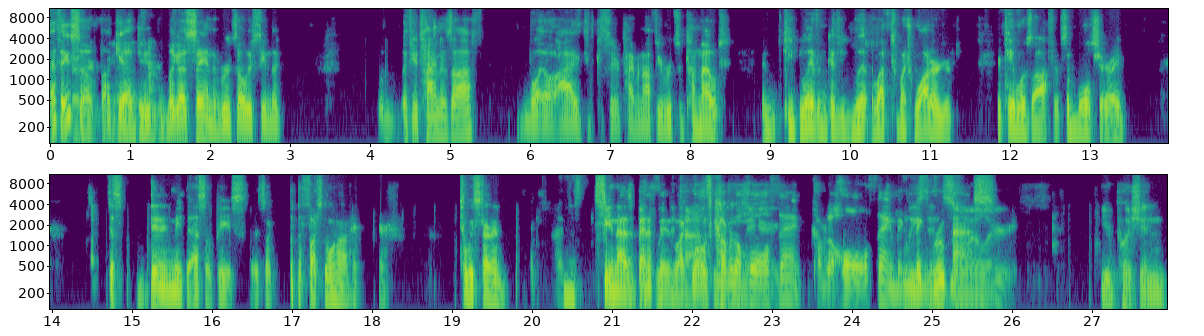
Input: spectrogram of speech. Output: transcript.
I think so. Fuck yeah. yeah, dude. Like I was saying, the roots always seem to. If your timing's off, well, I consider timing off. Your roots would come out and keep living because you left too much water. Your your table is off or some bullshit, right? Just didn't meet the SOPs. It's like, what the fuck's going on here? Until we started just seeing that as a benefit. Like, well, let's cover the whole there, thing. Cover the whole thing. Make at a big root mass. or you're pushing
